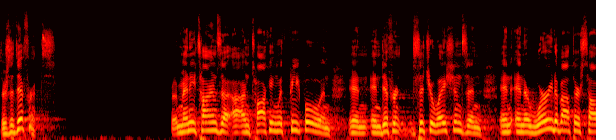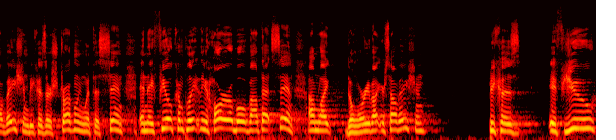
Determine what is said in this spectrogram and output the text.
There's a difference. Many times I'm talking with people in, in, in, different situations and, and, and they're worried about their salvation because they're struggling with this sin and they feel completely horrible about that sin. I'm like, don't worry about your salvation. Because if you,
